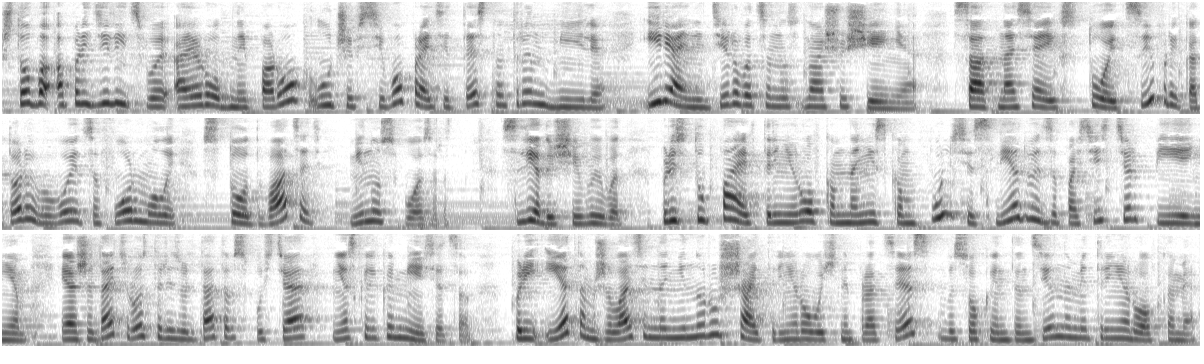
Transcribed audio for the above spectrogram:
Чтобы определить свой аэробный порог, лучше всего пройти тест на трендмиле или ориентироваться на, на ощущения, соотнося их с той цифрой, которая выводится формулой 120 минус возраст. Следующий вывод. Приступая к тренировкам на низком пульсе, следует запастись терпением и ожидать роста результатов спустя несколько месяцев. При этом желательно не нарушать тренировочный процесс высокоинтенсивными тренировками,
